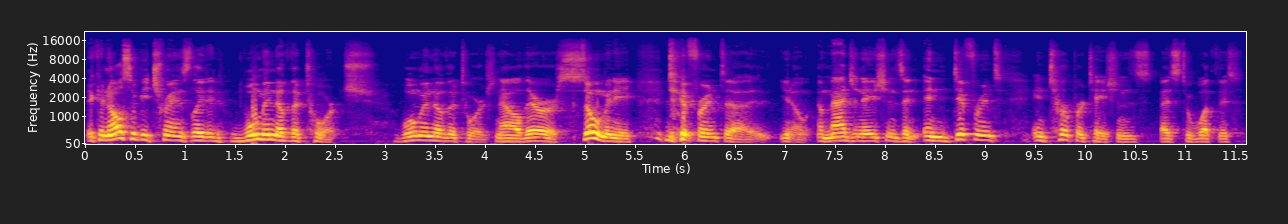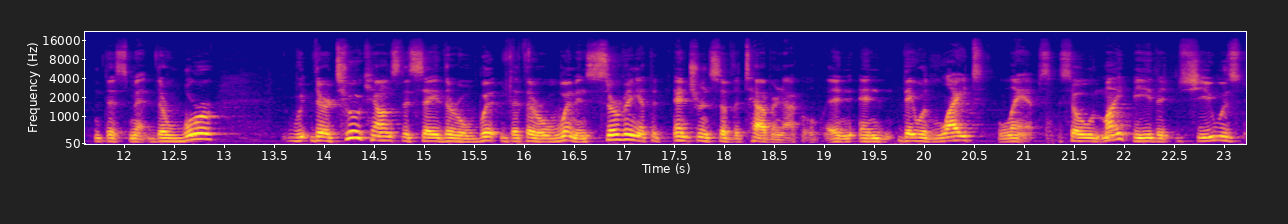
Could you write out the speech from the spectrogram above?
it can also be translated woman of the torch. Woman of the torch. Now, there are so many different, uh, you know, imaginations and, and different interpretations as to what this this meant. There were there are two accounts that say there were that there were women serving at the entrance of the tabernacle, and, and they would light lamps. So it might be that she was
